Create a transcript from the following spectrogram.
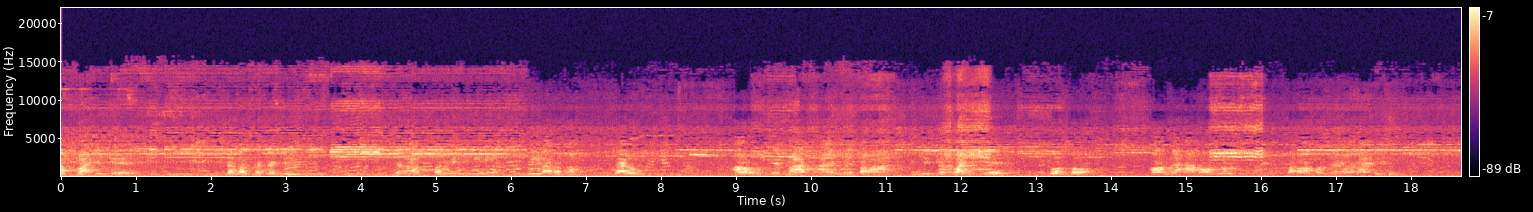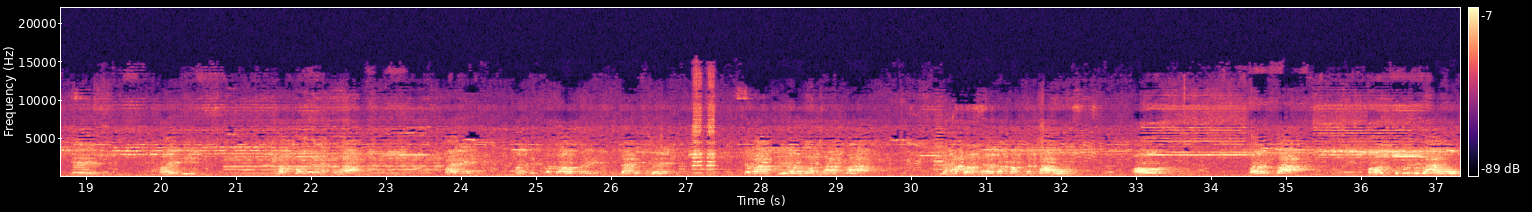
CPM party के general secretary जनाब परवीनी वीराभद्रम गारू, और उनके साथ आए हुए तमाम सीपीएम पार्टी के दोस्तों, और यहाँ मौजूद तमाम मुस्लिम माइनॉरिटी के साहिबी सबको मेरा सलाम। मैं मस्जिद बचाओ शहीद की जानब से जनाब वीरभद्रम साहब का यहाँ पर मकदम करता हूँ। और मैं उनका बहुत शुक्रगुजार हूँ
